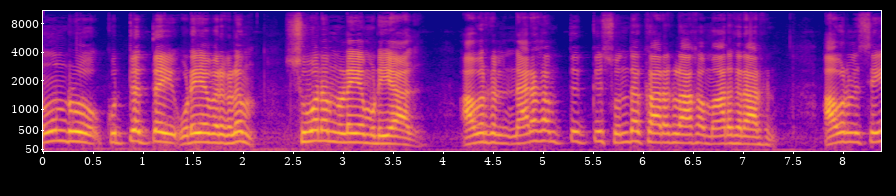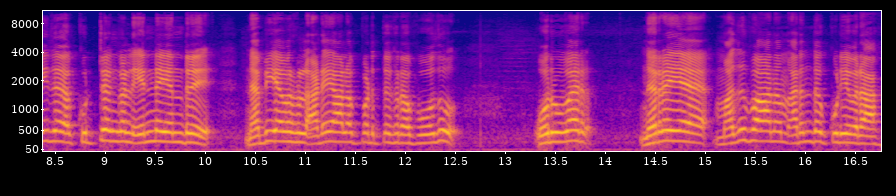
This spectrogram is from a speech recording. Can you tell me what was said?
மூன்று குற்றத்தை உடையவர்களும் சுவனம் நுழைய முடியாது. அவர்கள் நரகத்துக்கு சொந்தக்காரர்களாக மாறுகிறார்கள். அவர்கள் செய்த குற்றங்கள் என்ன என்று நபி அவர்கள் அடையாளப்படுத்துகிற போது ஒருவர் நிறைய மதுபானம் அருந்தக்கூடியவராக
